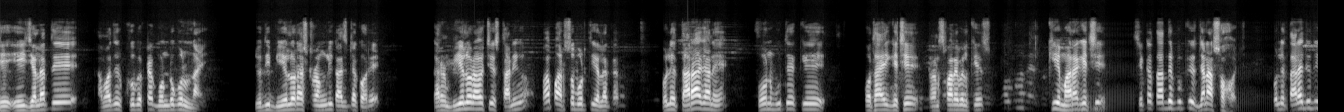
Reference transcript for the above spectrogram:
যে এই জেলাতে আমাদের খুব একটা গন্ডগোল নাই। যদি বিএলওরা স্ট্রংলি কাজটা করে, কারণ বিএলওরা হচ্ছে স্থানীয় বা পার্শ্ববর্তী এলাকার, ফলে তারা জানে কোন বুথে কে কোথায় গেছে ট্রান্সফারেবল কেস কে মারা গেছে, সেটা তাদের পক্ষে জানা সহজ। ফলে তারা যদি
